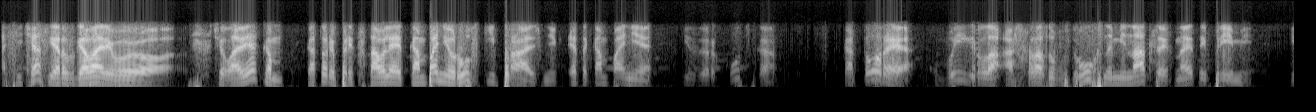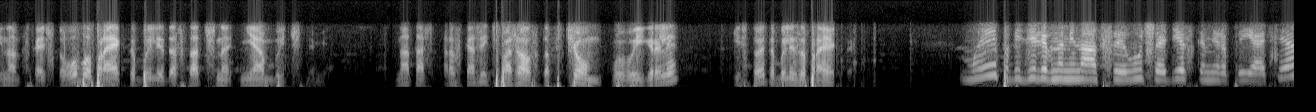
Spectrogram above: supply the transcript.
А сейчас я разговариваю с человеком, который представляет компанию «Русский праздник». Это компания из Иркутска, которая выиграла аж сразу в двух номинациях на этой премии. И надо сказать, что оба проекта были достаточно необычными. Наташ, расскажите, пожалуйста, в чем вы выиграли и что это были за проекты? Мы победили в номинации «Лучшее детское мероприятие».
